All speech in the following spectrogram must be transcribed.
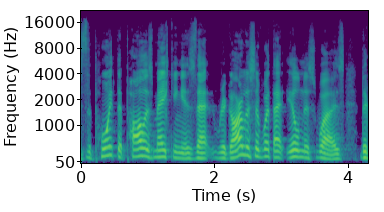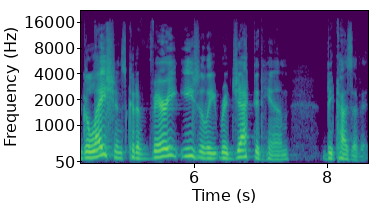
is the point that Paul is making is that regardless of what that illness was, the Galatians could have very easily rejected him because of it.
